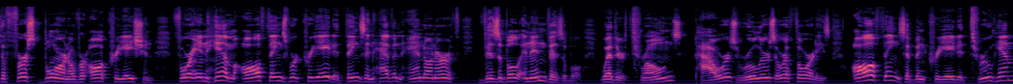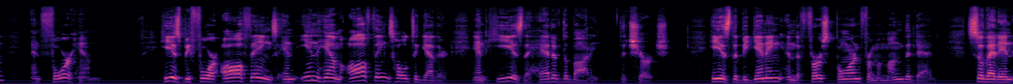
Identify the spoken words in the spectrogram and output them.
the firstborn over all creation. For in him all things were created, things in heaven and on earth, visible and invisible, whether thrones, powers, rulers, or authorities. All things have been created through him and for him. He is before all things, and in him all things hold together, and he is the head of the body, the church. He is the beginning and the firstborn from among the dead so that in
